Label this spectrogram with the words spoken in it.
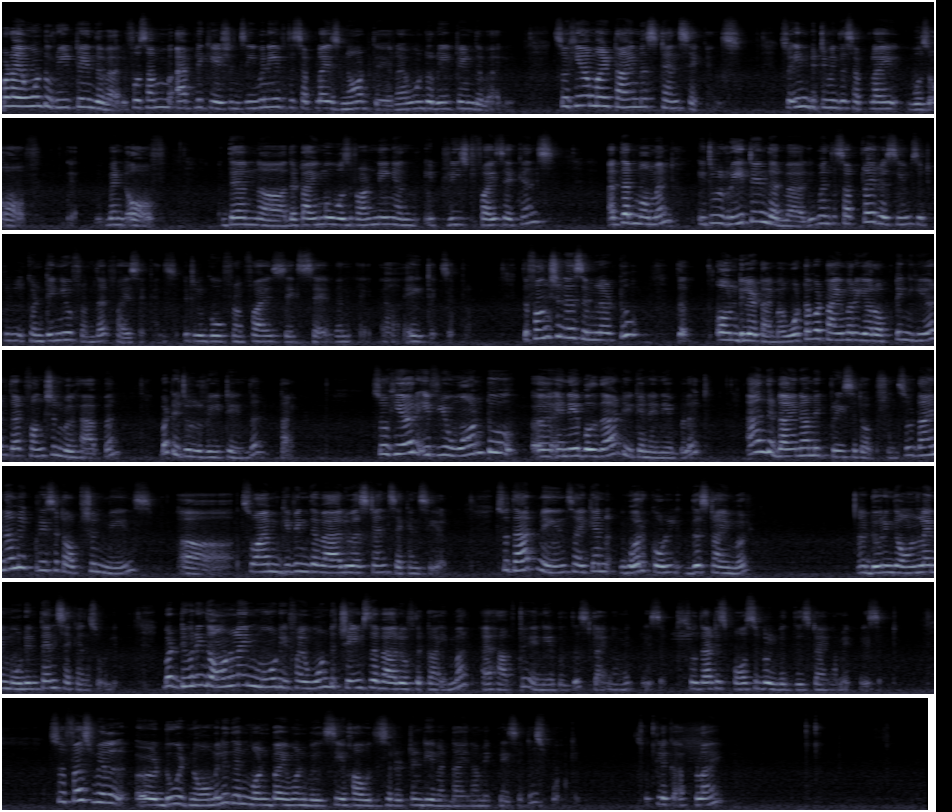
But I want to retain the value. For some applications, even if the supply is not there, I want to retain the value. So here my time is 10 seconds. So in between the supply was off, went off. Then uh, the timer was running and it reached 5 seconds. At that moment, it will retain that value. When the supply resumes, it will continue from that 5 seconds. It will go from 5, 6, 7, uh, 8, etc. The function is similar to on delay timer. Whatever timer you are opting here, that function will happen, but it will retain the time. So here, if you want to uh, enable that, you can enable it. And the dynamic preset option. So dynamic preset option means, uh, so I am giving the value as 10 seconds here. So that means I can work only this timer uh, during the online mode in 10 seconds only. But during the online mode, if I want to change the value of the timer, I have to enable this dynamic preset. So that is possible with this dynamic preset. So first we'll uh, do it normally, then one by one we'll see how this retentive and dynamic preset is working. So click apply.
